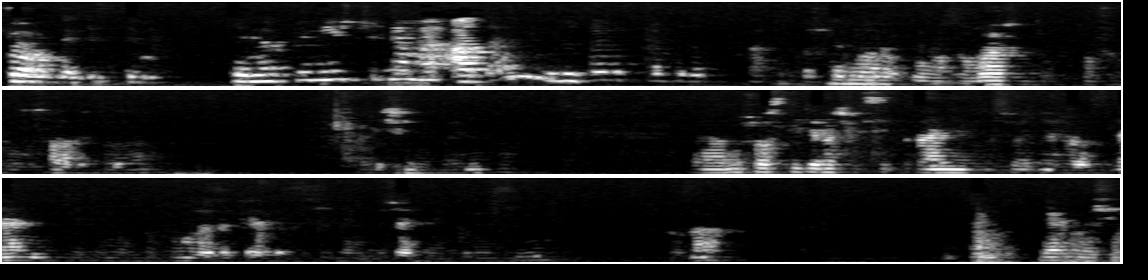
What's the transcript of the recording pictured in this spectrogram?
що робити з цим- цими приміщеннями, а далі буде зараз треба запускати Ну що, оскільки наші всі питання на сьогодні ogóle dopiero do budżetnej komisji. Prawda? Jak ona się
